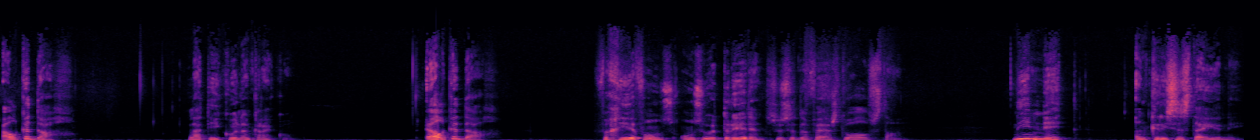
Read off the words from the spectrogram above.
Elke dag laat U koninkryk kom. Elke dag vergeef ons ons oortredings soos dit in vers 12 staan. Nie net in krisistye nie.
